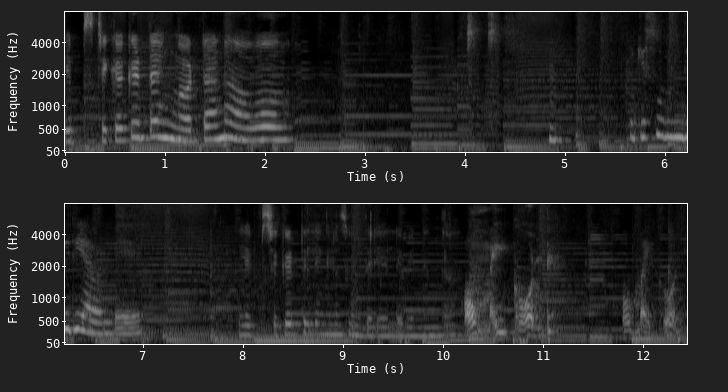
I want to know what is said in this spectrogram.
ലിപ്സ്റ്റിക് ഒക്കെ ഇട്ട് എങ്ങോട്ടാണാവോ? എനിക്ക് സുന്ദരിയാവണ്ടേ. ലിപ്സ്റ്റിക് ഇട്ടില്ലെങ്കിലും സുന്ദരിയല്ലേ പിന്നെന്താ? ഓ മൈ ഗോഡ് ഓ മൈ ഗോഡ്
